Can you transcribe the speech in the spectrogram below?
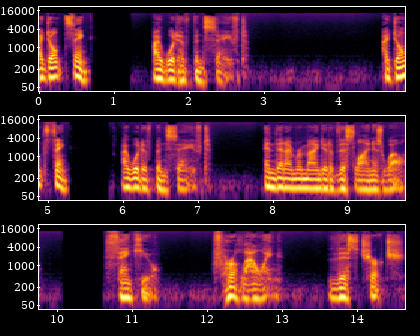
I don't think I would have been saved. I don't think I would have been saved. And then I'm reminded of this line as well. Thank you for allowing this church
